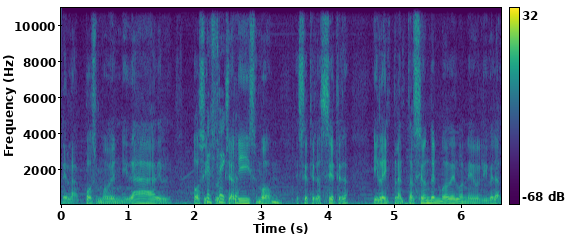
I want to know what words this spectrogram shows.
De la posmodernidad, del postindustrialismo, mm. etcétera, etcétera, y la implantación del modelo neoliberal.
